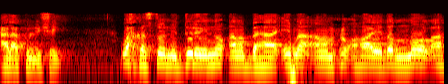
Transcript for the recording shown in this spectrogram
calaa kulli shay. Wax kastoo nu dilayno ama bahaa-ima ama muxuu ahaaye dad nool ah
